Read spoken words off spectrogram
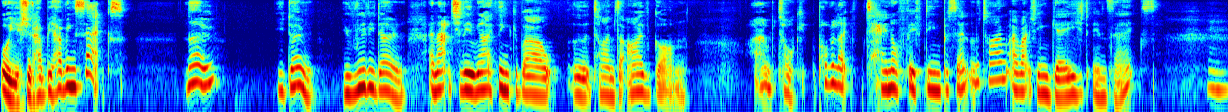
well, you should have, be having sex. No, you don't. You really don't. And actually, when I think about the times that I've gone, I'm talking probably like 10 or 15% of the time I've actually engaged in sex. Hmm.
